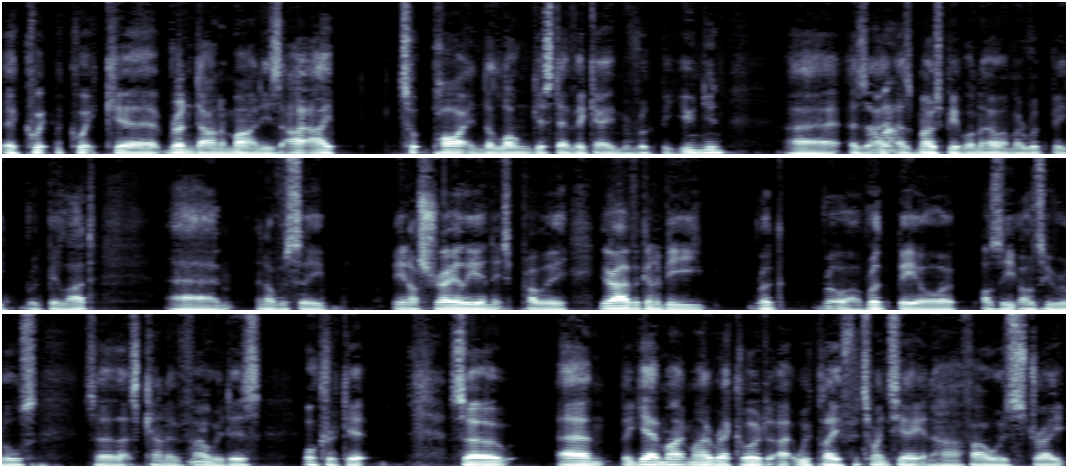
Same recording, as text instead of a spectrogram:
a quick a quick uh, rundown of mine is I, I took part in the longest ever game of rugby union. Uh, as Oh, wow. as most people know, I'm a rugby rugby lad, um, and obviously being Australian, it's probably you're either going to be rug, rugby or Aussie Aussie rules. So that's kind of how Mm. it is, or cricket. So, um, but yeah, my, my record, uh, we played for 28 and a half hours straight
